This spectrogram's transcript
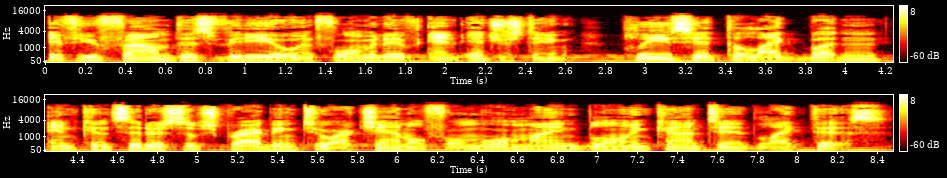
If you found this video informative and interesting, please hit the like button and consider subscribing to our channel for more mind-blowing content like this.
